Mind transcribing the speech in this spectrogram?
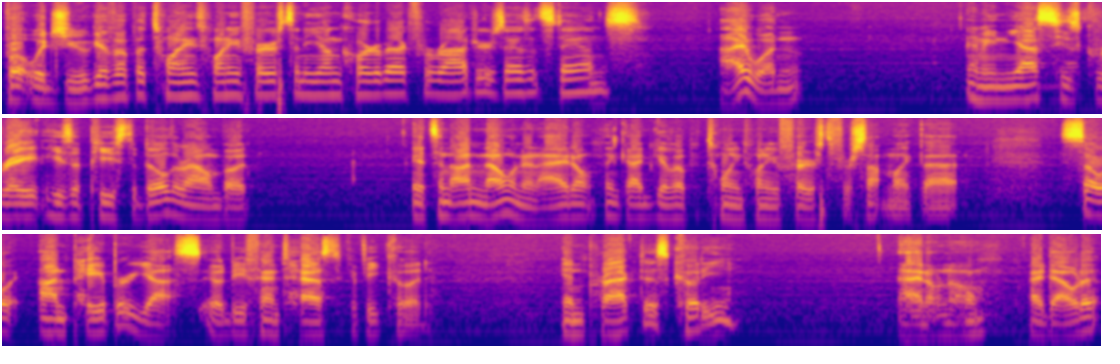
But would you give up a 2020 first and a young quarterback for Rodgers as it stands? I wouldn't. I mean, yes, he's great. He's a piece to build around, but it's an unknown, and I don't think I'd give up a 2020 first for something like that. So on paper, yes, it would be fantastic if he could. In practice, could he? I don't know. I doubt it.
